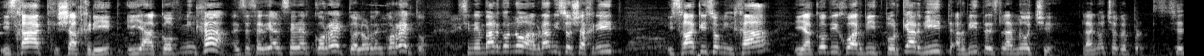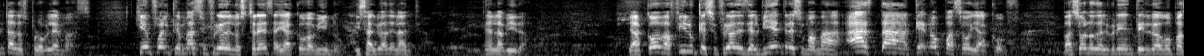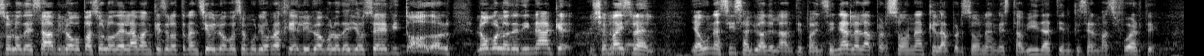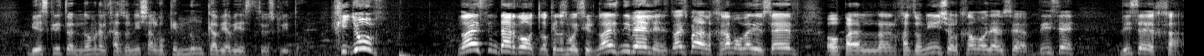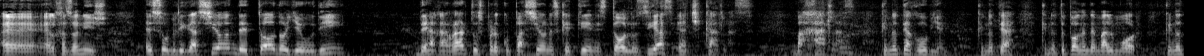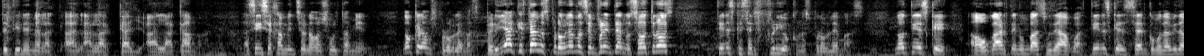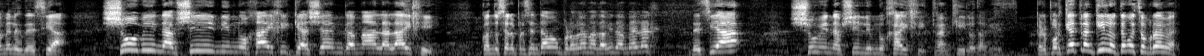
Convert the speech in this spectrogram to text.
Isaac Shachrit y Jacob Minja. Ese sería el ceder correcto, el orden correcto. Sin embargo, no. Abraham hizo Shachrit, Isaac hizo Minja y Jacob dijo Arbit. ¿Por qué Arbit? Arbit es la noche. La noche representa los problemas. ¿Quién fue el que más sufrió de los tres? A Jacob vino y salió adelante en la vida. Jacob, Afilu que sufrió desde el vientre de su mamá hasta que no pasó Jacob. Pasó lo del vientre y luego pasó lo de Sab y luego pasó lo de Labán que se lo transió y luego se murió Rachel y luego lo de Yosef y todo. Luego lo de Dinah que Shema Israel. Y aún así salió adelante para enseñarle a la persona que la persona en esta vida tiene que ser más fuerte. Vi escrito en nombre del Hazonish algo que nunca había visto escrito. Hiyuv. No es Dargot lo que les voy a decir, no es niveles, no es para el Hajam Obed Yosef o para el Hazonish o el Hajam Obed Yosef. Dice, dice eh, el Hazonish, es obligación de todo Yehudí de agarrar tus preocupaciones que tienes todos los días y achicarlas, bajarlas, que no te agobien, que no te, que no te pongan de mal humor, que no te tienen a la, a, a la, calle, a la cama. Así se menciona Bashul también. No queremos problemas, pero ya que están los problemas enfrente a nosotros, tienes que ser frío con los problemas. No tienes que ahogarte en un vaso de agua. Tienes que ser como David Amelech decía. Cuando se le presentaba un problema a David Amelech, decía. Tranquilo, David. ¿Pero por qué tranquilo? Tengo este problema.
